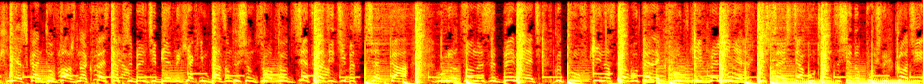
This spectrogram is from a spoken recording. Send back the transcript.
Nowych mieszkań to ważna kwestia. Przybędzie biednych jak im dadzą tysiąc złotych od dziecka. Dzieci bez czepka, urodzone żeby mieć. Gotówki na sto butelek w Melinie. Nieszczęścia włóczące się do późnych godzin.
